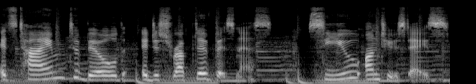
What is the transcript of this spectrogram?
It's time to build a disruptive business. See you on Tuesdays.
